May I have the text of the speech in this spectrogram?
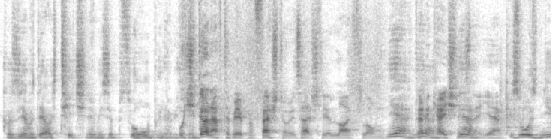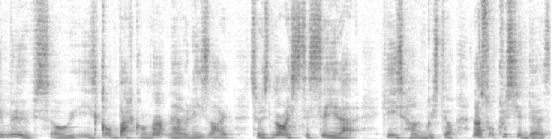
Because the other day I was teaching him, he's absorbing everything. Which you don't have to be a professional. It's actually a lifelong yeah, yeah, dedication, yeah. isn't it? Yeah. There's always new moves, so he's gone back on that now, and he's like, so it's nice to see that he's hungry still, and that's what Christian does.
